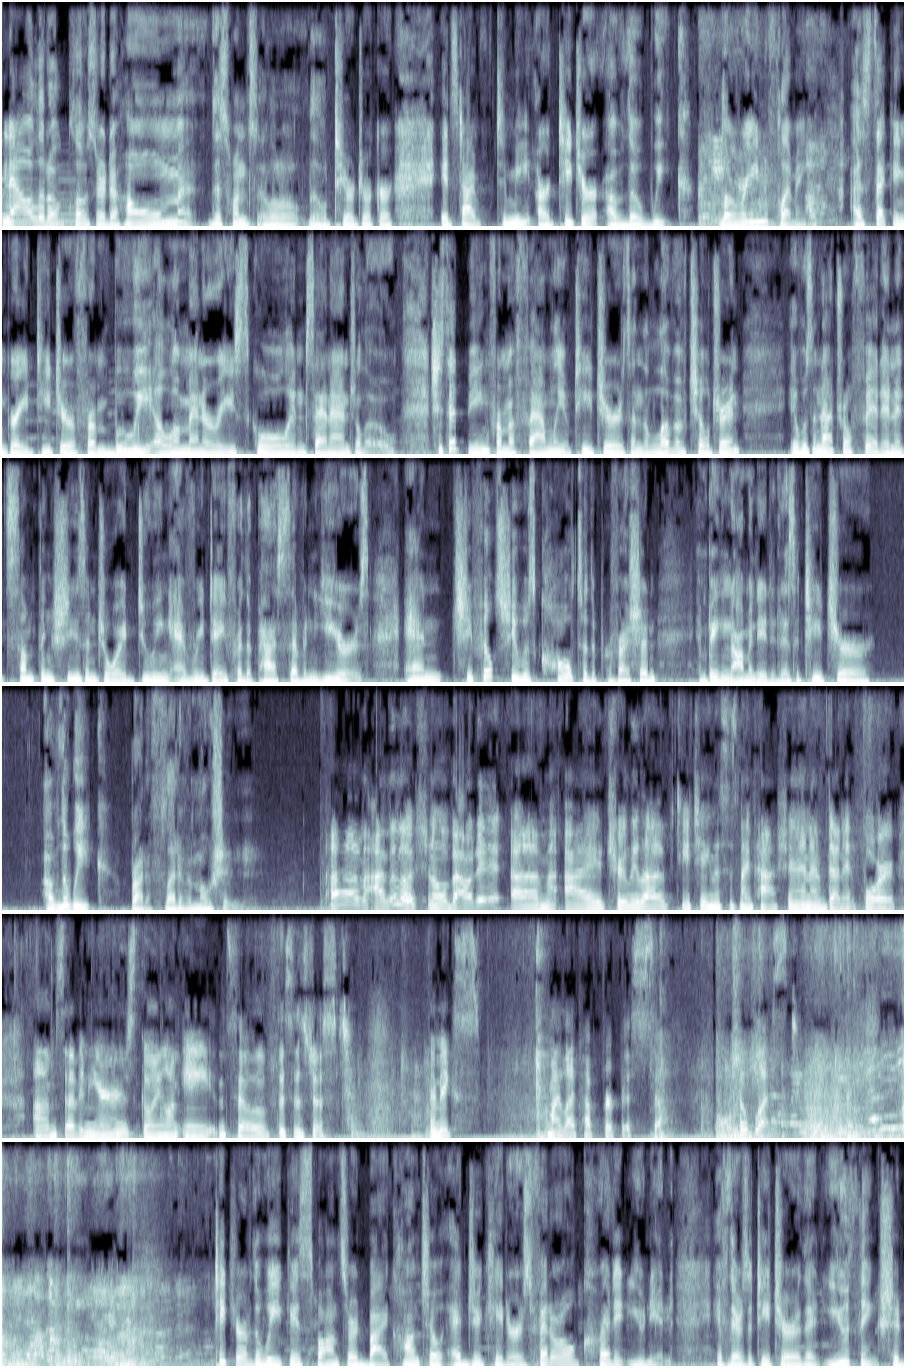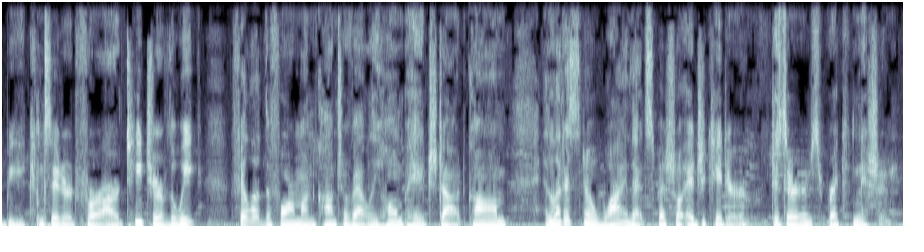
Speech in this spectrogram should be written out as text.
Now a little closer to home. This one's a little little tearjerker. It's time to meet our teacher of the week, Lorien Fleming, a second grade teacher from Bowie Elementary School in San Angelo. She said being from a family of teachers and the love of children, it was a natural fit, and it's something she's enjoyed doing every day for the past seven years. And she feels she was called to the profession, and being nominated as a teacher of the week brought a flood of emotion. I'm emotional about it. Um, I truly love teaching. This is my passion. I've done it for um, seven years, going on eight, and so this is just, it makes my life have purpose. So, so blessed. Teacher of the Week is sponsored by Concho Educators Federal Credit Union. If there's a teacher that you think should be considered for our Teacher of the Week, fill out the form on ConchoValleyHomepage.com and let us know why that special educator deserves recognition.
